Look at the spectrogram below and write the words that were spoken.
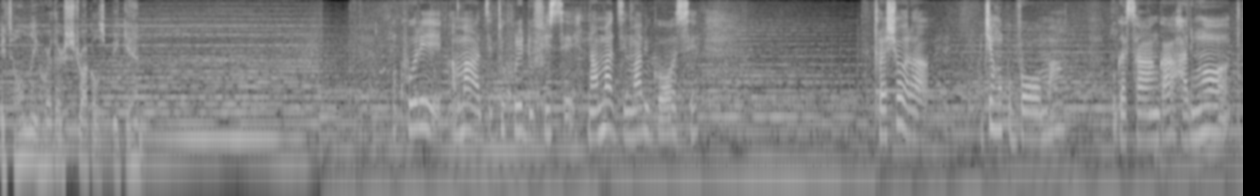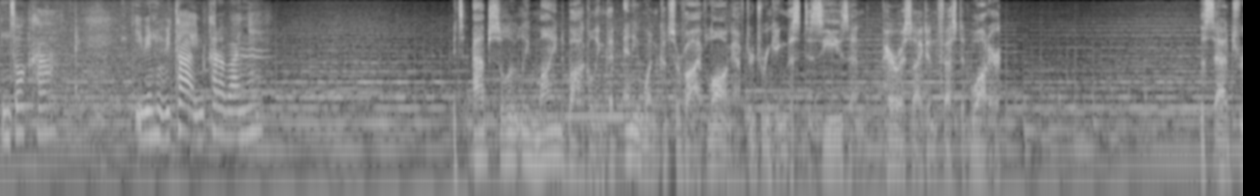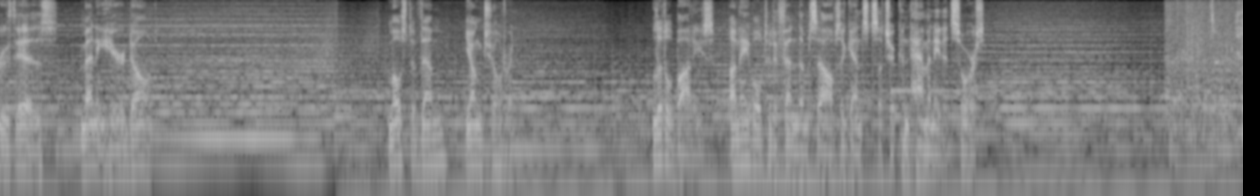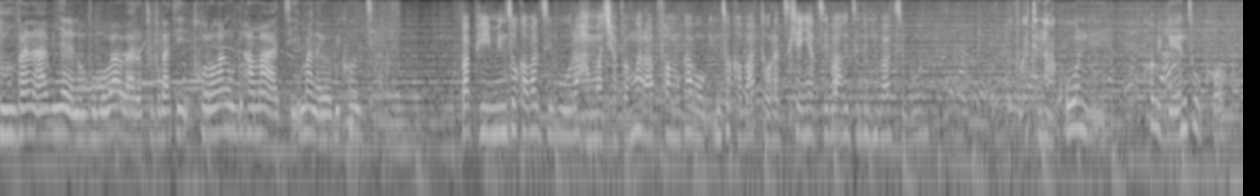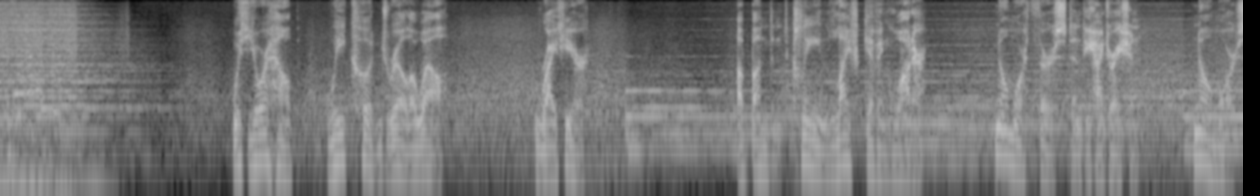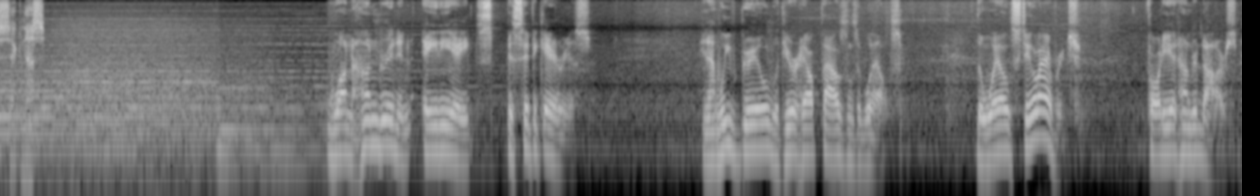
it's only where their struggles begin. ukuri amazi by'ukuri dufise ni amazi mabi rwose turashobora nko kuvoma ugasanga harimo inzoka ibintu It's absolutely mind boggling that anyone could survive long after drinking this disease and parasite infested water. The sad truth is, many here don't. Most of them young children. Little bodies, unable to defend themselves against such a contaminated source. numva nabi nyine numva umubabaro tuvuga ati tworonka n'uduha amazi imana yobikoze bapima inzoka bazibura hamaca avamwo arapfa mugabo inzoka batora zikenya zibaho izindi ntibazibona tuvuga ati nta kundi ko bigenze uko With your help, we could drill a well. Right here. Abundant, clean, life giving water. No more thirst and dehydration. No more sickness. 188 specific areas. You know, we've drilled with your help thousands of wells. The wells still average $4,800.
